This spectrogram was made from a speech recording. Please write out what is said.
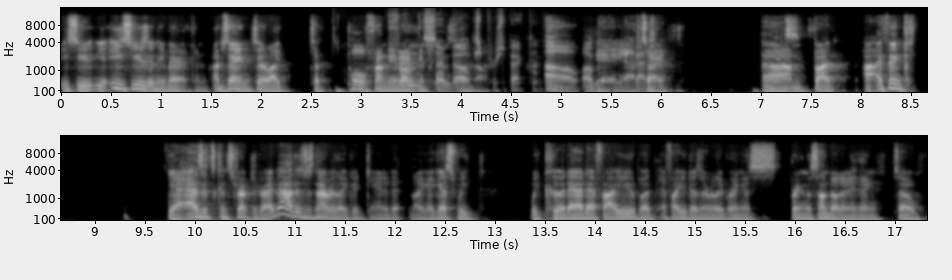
ECU, yeah, ECU's in the American. I'm saying to like to pull from the From American the to Sun Sun Belt's Belt. perspective. Oh, okay. Yeah, yeah, gotcha. sorry. Yes. Um, but I I think, yeah, as it's constructed right now, there's just not really a good candidate. Like, I guess we we could add FIU, but FIU doesn't really bring us bring the Sun Belt anything. So,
